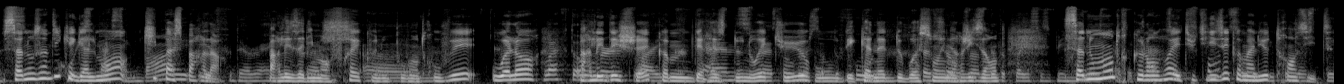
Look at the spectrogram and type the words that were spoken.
Ça nous indique également qui passe par là, par les aliments frais que nous pouvons um, trouver, ou alors par les déchets comme des restes de nourriture ou des canettes de boissons énergisantes. Ça nous montre que l'endroit est utilisé comme un lieu de transit.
